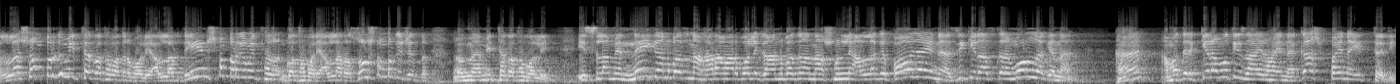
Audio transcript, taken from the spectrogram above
আল্লাহ সম্পর্কে মিথ্যা কথাবার্তা বলে আল্লাহর দিন সম্পর্কে মিথ্যা কথা বলে আল্লাহ রসুল সম্পর্কে মিথ্যা কথা বলে। ইসলামের নেই গান বাজনা হারাম আর বলে গান বাজনা না শুনলে আল্লাহকে পাওয়া যায় না। জিকির আজকাল মন লাগে না। হ্যাঁ? আমাদের কেরামতি জাহির হয় না, কাশ পায় না ইত্যাদি।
